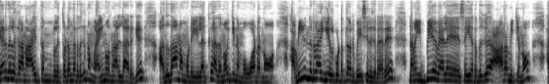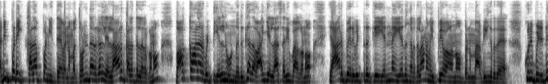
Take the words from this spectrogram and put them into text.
தேர்தலுக்கான ஆயத்தங்களை தொடங்குறதுக்கு நமக்கு ஐநூறு நாள் தான் இருக்குது அதுதான் நம்முடைய இலக்கு. அதை நோக்கி நம்ம ஓடணும். அப்படின்னு நிர்வாகிகள் கூட்டத்தில் அவர் பேசியிருக்கிறாரு. நம்ம இப்பயே வேலையை செய்கிறதுக்கு ஆரம்பிக்கணும். அடிப்படை களப்பணி தேவை. நம்ம தொண்டர்கள் எல்லாரும் களத்தில் இருக்கணும். வாக்காளர் பட்டியல்னு ஒன்று இருக்குது அதை வாங்கி எல்லாம் சரி பார்க்கணும். யார் பேர் விட்டுருக்கு என்ன ஏதுங்கிறதெல்லாம் ஓட்டெல்லாம் நம்ம இப்பயே வாங்கணும். இப்போ நம்ம அப்படிங்கிறத குறிப்பிட்டுட்டு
